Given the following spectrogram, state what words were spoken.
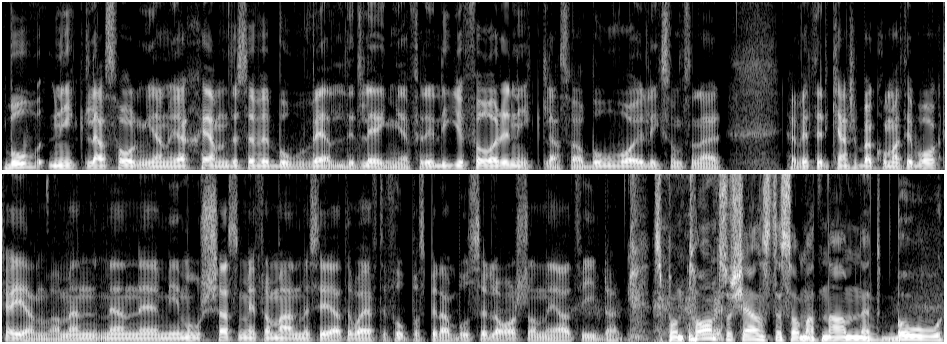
Bo Niklas Holmgren och jag skämdes över Bo väldigt länge för det ligger före Niklas. Va? Bo var ju liksom sån här, jag vet inte, det kanske börjar komma tillbaka igen va? Men, men eh, min morsa som är från Malmö säger att det var efter fotbollsspelaren Bosse Larsson men jag tvivlar. Spontant så känns det som att namnet Bo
